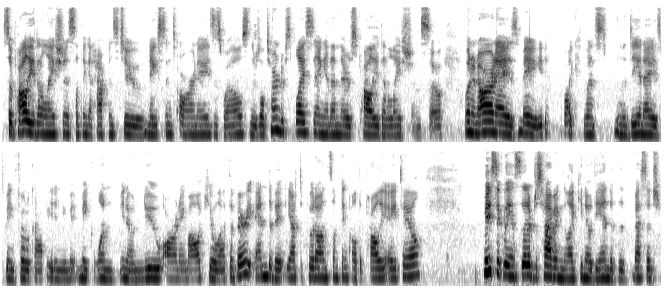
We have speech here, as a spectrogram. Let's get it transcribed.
So polyadenylation is something that happens to nascent RNAs as well. So there's alternative splicing, and then there's polyadenylation. So when an RNA is made, like when, when the DNA is being photocopied, and you make one, you know, new RNA molecule, at the very end of it, you have to put on something called the poly A tail. Basically, instead of just having like you know the end of the message,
